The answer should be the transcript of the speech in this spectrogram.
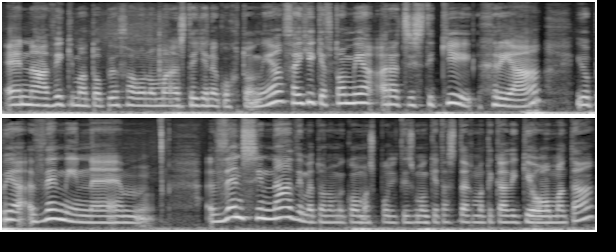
ένα αδίκημα το οποίο θα ονομάζεται γυναικοκτονία. Θα είχε και αυτό μια ρατσιστική χρειά, η οποία δεν είναι δεν συνάδει με το νομικό μας πολιτισμό και τα συνταγματικά δικαιώματα.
